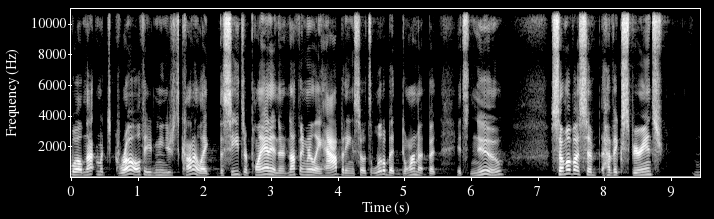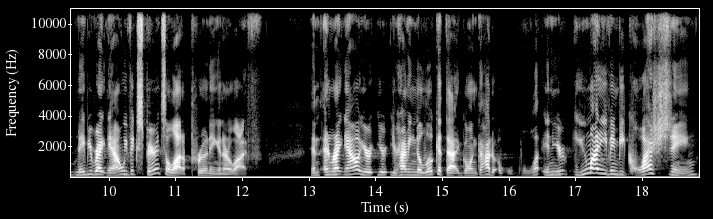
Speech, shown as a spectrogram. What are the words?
Well, not much growth. I mean, you're just kind of like the seeds are planted and there's nothing really happening. So it's a little bit dormant, but it's new. Some of us have, have experienced, maybe right now, we've experienced a lot of pruning in our life. And, and right now, you're, you're, you're having to look at that going, God, uh, what? And you you might even be questioning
